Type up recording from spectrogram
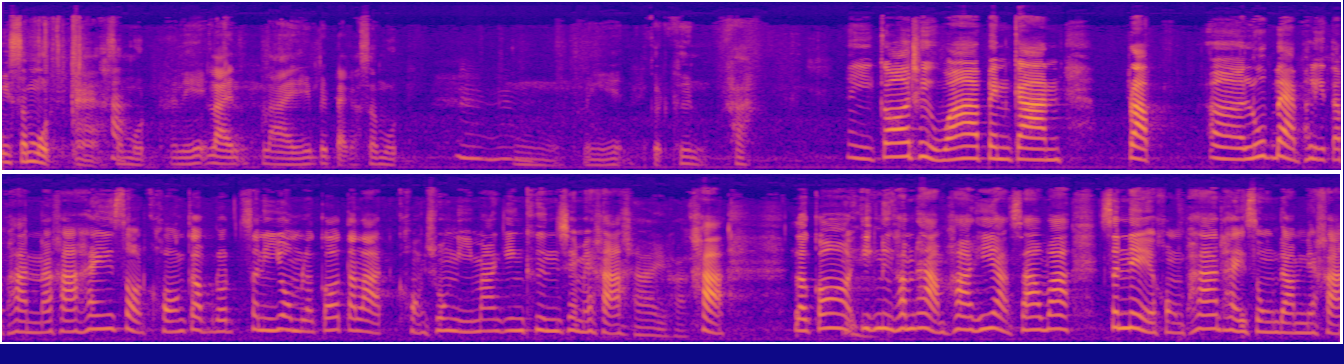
มีสมุดอ่าค่ะ สมุดอันนี้ลายลายนี้เป็นแปะกับสมุดอืมอืมอย่างนี้เกิดขึ้นค่ะ อย่างนี้ก็ถือว่าเป็นการปรับเอ่อ รูปแบบผลิตภัณฑ์นะคะ ให้สอดคล้องกับรสนิยม แล้วก็ตลาดของช่วงนี้มากยิ่งขึ้นใช่ไหมคะใช่ค่ะค่ะ แล้วก็อีกหนึ่งคำถามค่ะที่อยากทราบว่าเสน่ห์ของผ้าไทยทรงดำเนี่ยค่ะ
